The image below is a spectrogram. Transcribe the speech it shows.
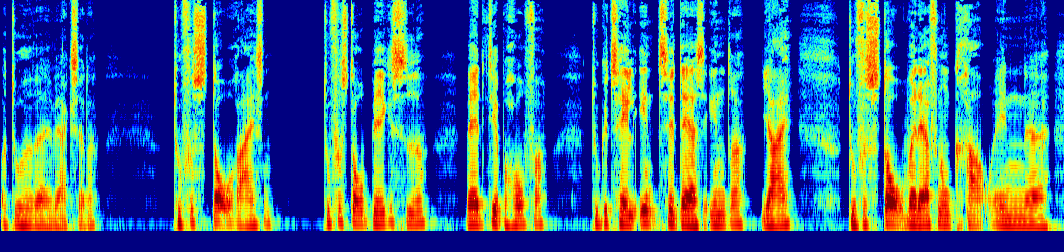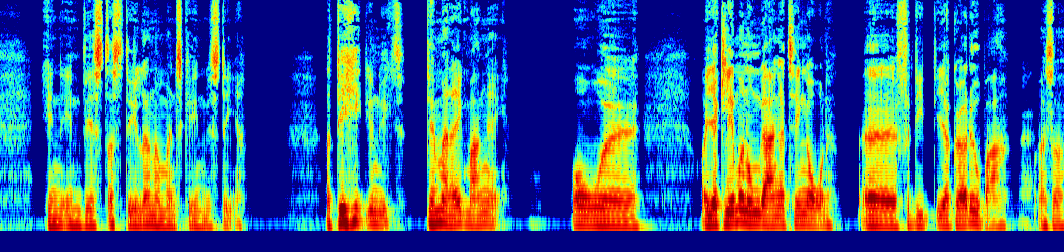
og du har været iværksætter. Du forstår rejsen. Du forstår begge sider. Hvad er det, de har behov for? Du kan tale ind til deres indre jeg. Du forstår, hvad det er for nogle krav, en, uh, en investor stiller, når man skal investere. Og det er helt unikt. Dem er der ikke mange af. Og, øh, og jeg glemmer nogle gange at tænke over det. Øh, fordi jeg gør det jo bare. Altså,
